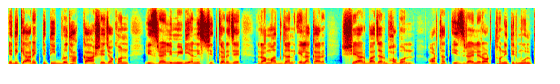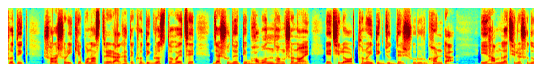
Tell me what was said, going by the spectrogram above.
এদিকে আরেকটি তীব্র ধাক্কা আসে যখন ইসরায়েলি মিডিয়া নিশ্চিত করে যে রামাদগান এলাকার শেয়ার বাজার ভবন, অর্থাৎ ইসরায়েলের অর্থনীতির মূল প্রতীক সরাসরি ক্ষেপণাস্ত্রের আঘাতে ক্ষতিগ্রস্ত হয়েছে, যা শুধু একটি ভবন ধ্বংস নয়, এ ছিল অর্থনৈতিক যুদ্ধের শুরুর ঘণ্টা। এই হামলা ছিল শুধু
